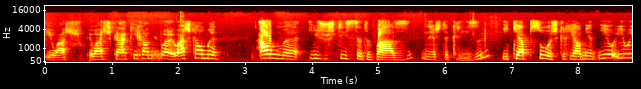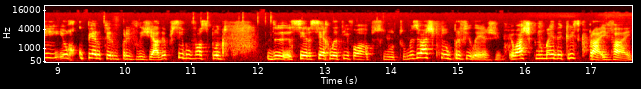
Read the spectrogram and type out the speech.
eu acho, eu acho que há aqui realmente, eu acho que há uma, há uma injustiça de base nesta crise e que há pessoas que realmente, e eu, eu, eu recupero o termo privilegiado, eu percebo o vosso ponto de ser, ser relativo ao absoluto, mas eu acho que é um privilégio. Eu acho que no meio da crise que para aí vai,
